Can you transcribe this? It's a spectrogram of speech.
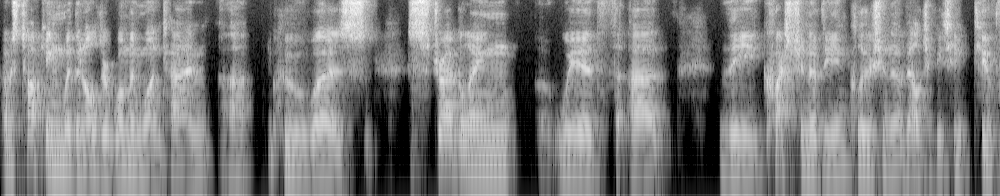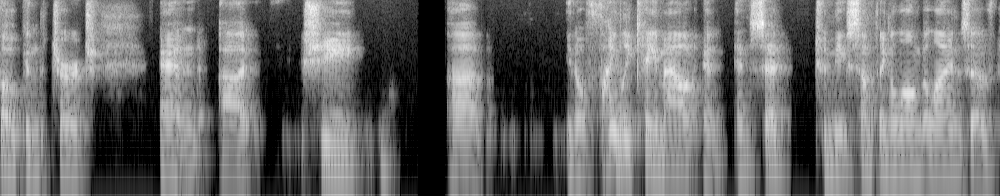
I was talking with an older woman one time uh, who was struggling with uh, the question of the inclusion of LGBTQ folk in the church, and uh, she, uh, you know, finally came out and and said to me something along the lines of,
